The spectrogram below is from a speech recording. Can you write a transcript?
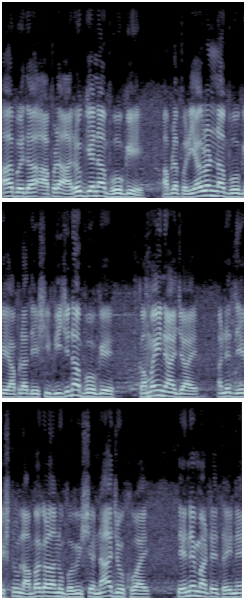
આ બધા આપણા આરોગ્યના ભોગે, આપણા પર્યાવરણના ભોગે, આપણા દેશી બીજના ભોગે કમાઈ ના જાય અને દેશનું લાંબા ગાળાનું ભવિષ્ય ના જોખવાય, તેને માટે થઈને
